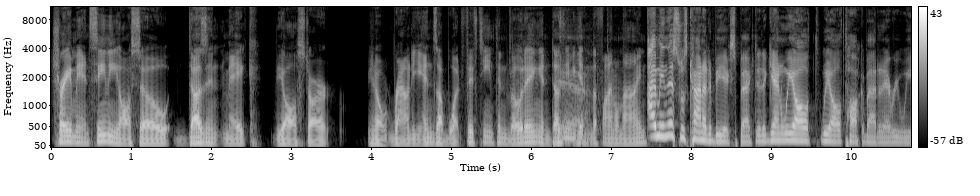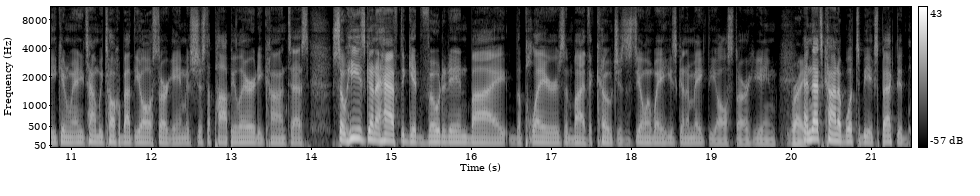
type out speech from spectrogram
Trey Mancini also doesn't make the All Star. You know, round. He ends up what 15th in voting and doesn't even get in the final nine. I mean, this was kind of to be expected. Again, we all we all talk about it every week, and anytime we talk about the All Star game, it's just a popularity contest. So he's going to have to get voted in by the players and by the coaches. It's the only way he's going to make the All Star game, Right. And that's kind of what to be expected.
